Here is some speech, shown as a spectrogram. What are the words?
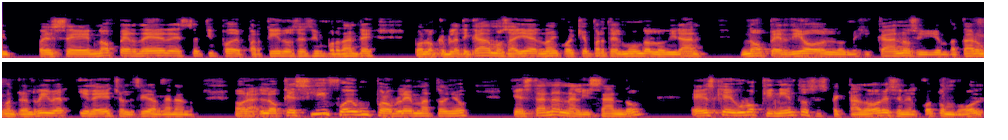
y pues eh, no perder este tipo de partidos es importante, por lo que platicábamos ayer, ¿no? En cualquier parte del mundo lo dirán no perdió los mexicanos y empataron contra el River y de hecho les iban ganando. Ahora, lo que sí fue un problema, Toño, que están analizando es que hubo 500 espectadores en el Cotton Bowl.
